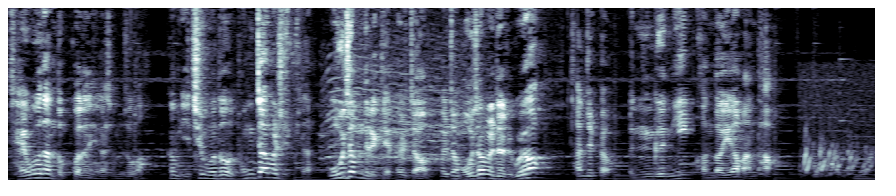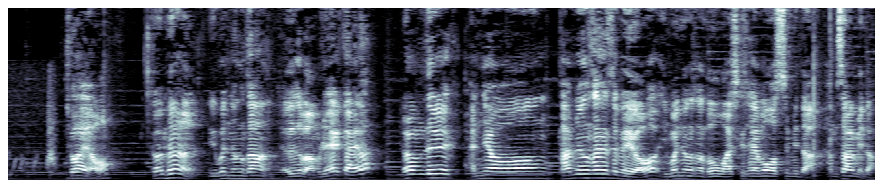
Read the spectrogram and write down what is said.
쟤보단 높거든 얘가 점수가. 그럼 이 친구도 동점을 줍시다. 5점 드릴게요 별점. 별점 5점을 드리고요. 한주평 은근히 건더기가 많다. 좋아요. 그러면 이번 영상 여기서 마무리 할까요? 여러분들 안녕. 다음 영상에서 봬요. 이번 영상 너무 맛있게 잘 먹었습니다. 감사합니다.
